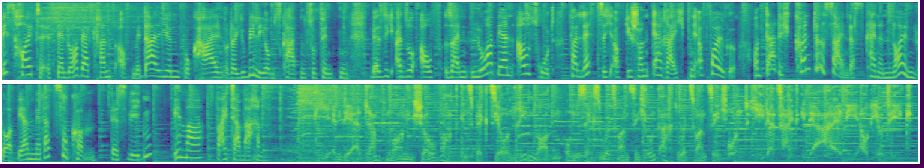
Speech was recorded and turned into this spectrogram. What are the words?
Bis heute ist der Lorbeerkranz auf Medaillen, Pokalen oder Jubiläumskarten zu finden. Wer sich also auf seinen Lorbeeren ausruht, verlässt sich auf die schon erreichten Erfolge. Und dadurch könnte es sein, dass keine neuen Lorbeeren mehr dazukommen. Deswegen immer weitermachen. Die MDR Jump Morning Show Wortinspektion. Jeden Morgen um 6.20 Uhr und 8.20 Uhr und jederzeit in der ARD Audiothek.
